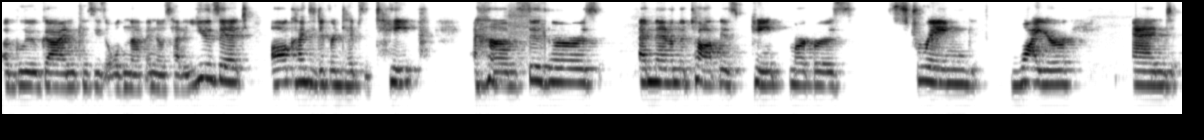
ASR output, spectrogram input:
a glue gun because he's old enough and knows how to use it, all kinds of different types of tape, um, scissors, and then on the top is paint, markers, string, wire, and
